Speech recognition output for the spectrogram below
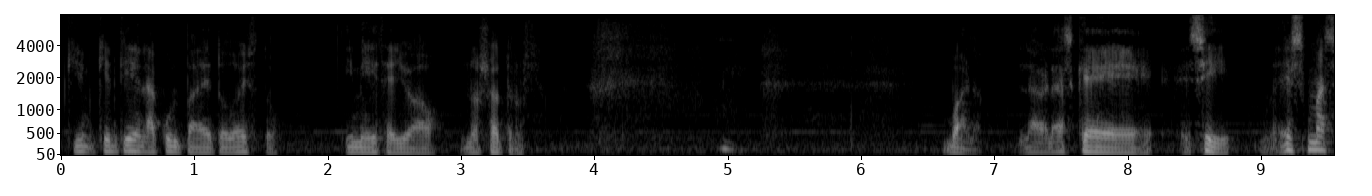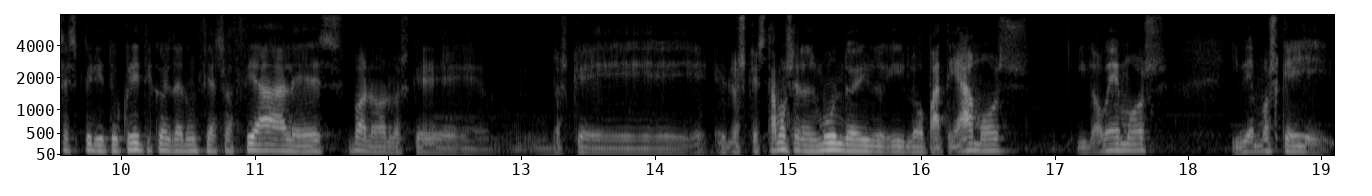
¿quién, ¿quién tiene la culpa de todo esto? Y me dice Joao, nosotros. Bueno, la verdad es que sí, es más espíritu crítico, es denuncia social, es bueno, los que los que los que estamos en el mundo y, y lo pateamos y lo vemos y vemos que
